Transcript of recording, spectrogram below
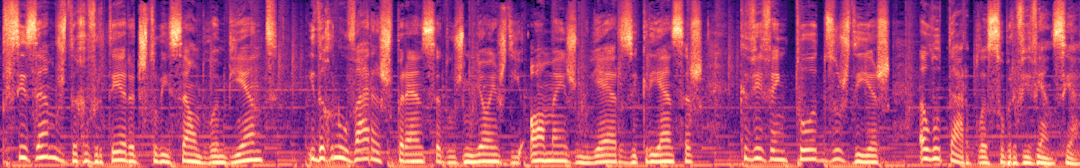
Precisamos de reverter a destruição do ambiente e de renovar a esperança dos milhões de homens, mulheres e crianças que vivem todos os dias a lutar pela sobrevivência.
